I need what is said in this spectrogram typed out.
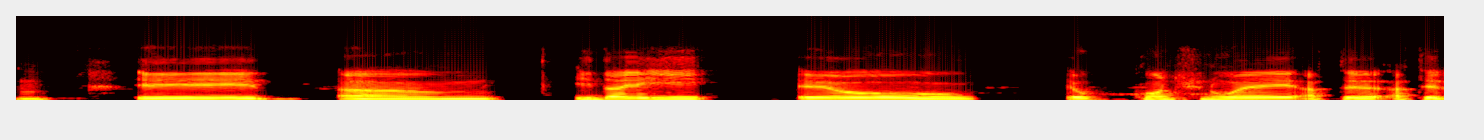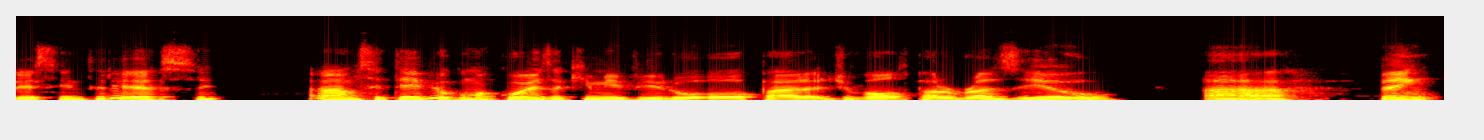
Hum? E um, e daí eu, eu continuei a ter, a ter esse interesse. Um, se teve alguma coisa que me virou para de volta para o Brasil, ah, bem,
